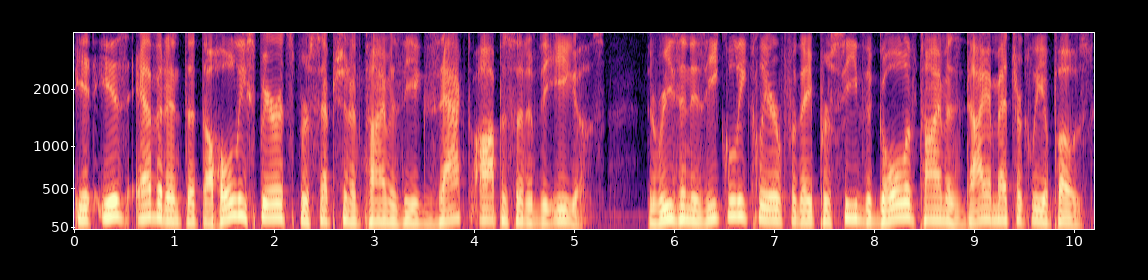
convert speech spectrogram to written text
it is evident that the Holy Spirit's perception of time is the exact opposite of the ego's. The reason is equally clear, for they perceive the goal of time as diametrically opposed.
